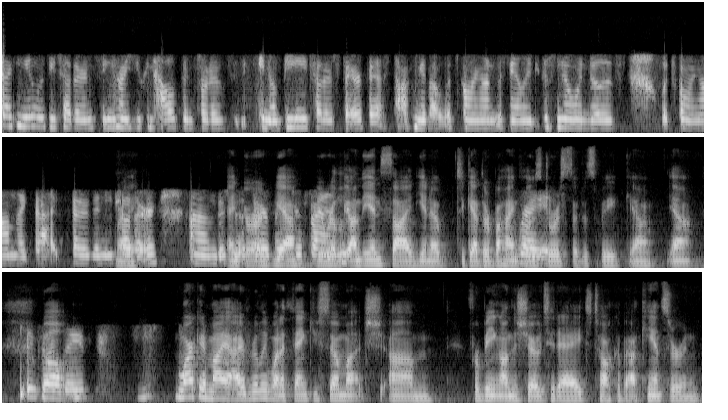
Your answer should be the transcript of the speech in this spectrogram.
checking in with each other and seeing how you can help and sort of, you know, being each other's therapist, talking about what's going on in the family because no one knows what's going on like that better than each right. other. Um, there's and no you're, therapist yeah, or friend. you're really on the inside, you know, together behind closed right. doors, so to speak. Yeah, yeah. Exactly. Well, Mark and Maya, I really want to thank you so much um, for being on the show today to talk about cancer and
